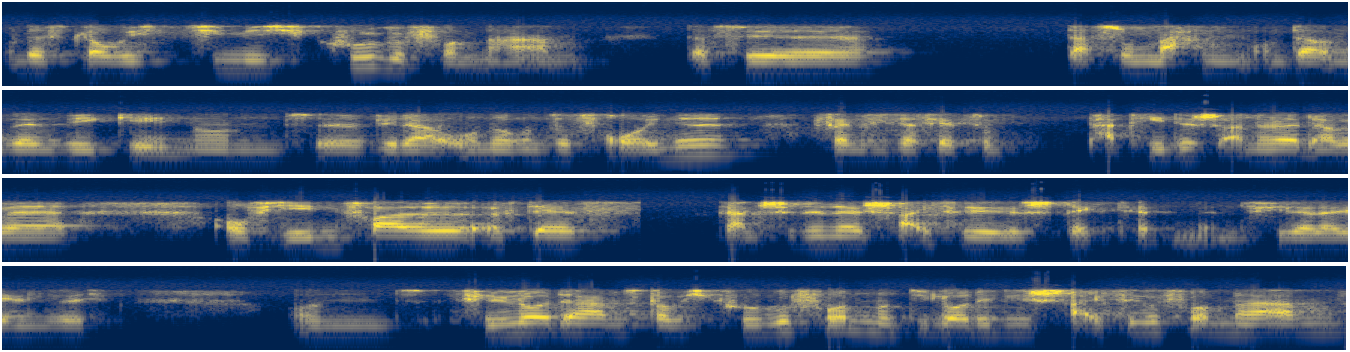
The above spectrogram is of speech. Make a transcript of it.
und das, glaube ich, ziemlich cool gefunden haben, dass wir das so machen und da unseren Weg gehen und äh, wir da ohne unsere Freunde, wenn sich das jetzt so pathetisch anhört, aber auf jeden Fall öfters ganz schön in der Scheiße gesteckt hätten in vielerlei Hinsicht. Und viele Leute haben es, glaube ich, cool gefunden und die Leute, die Scheiße gefunden haben,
